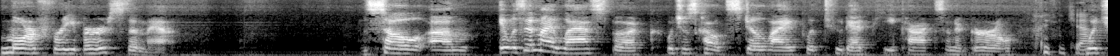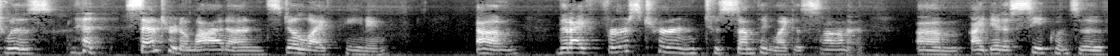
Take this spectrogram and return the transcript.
more free verse than that. So um, it was in my last book, which is called Still Life with Two Dead Peacocks and a Girl, yeah. which was centered a lot on still life painting um, that I first turned to something like a sonnet. Um, I did a sequence of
